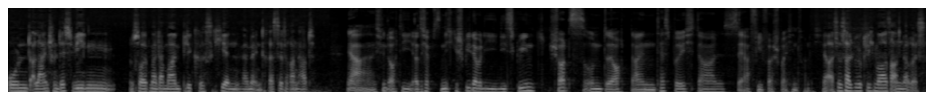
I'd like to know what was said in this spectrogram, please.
Und allein schon deswegen sollte man da mal einen Blick riskieren, wenn man Interesse dran hat. Ja, ich finde auch die, also ich habe es nicht gespielt, aber die, die Screenshots und äh, auch dein Testbericht da ist sehr vielversprechend, fand ich. Ja, es ist halt wirklich mal was anderes.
